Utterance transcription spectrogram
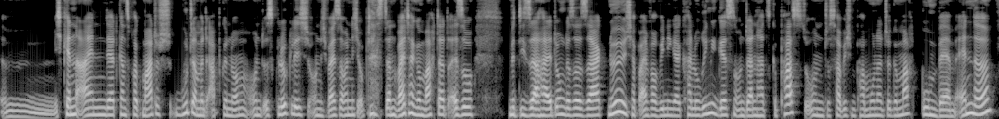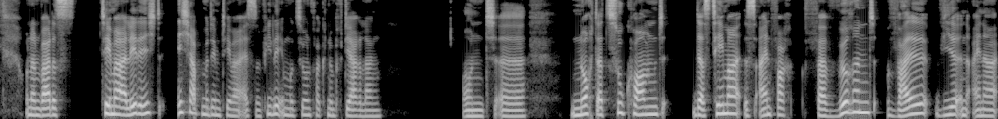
Ähm, ich kenne einen, der hat ganz pragmatisch gut damit abgenommen und ist glücklich und ich weiß aber nicht, ob das dann weitergemacht hat. Also mit dieser Haltung, dass er sagt, nö, ich habe einfach weniger Kalorien gegessen und dann hat es gepasst und das habe ich ein paar Monate gemacht, boom, bam, Ende. Und dann war das Thema erledigt. Ich habe mit dem Thema Essen viele Emotionen verknüpft, jahrelang. Und äh, noch dazu kommt, das Thema ist einfach verwirrend, weil wir in einer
